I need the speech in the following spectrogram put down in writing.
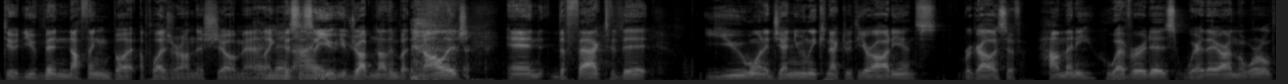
Dude, you've been nothing but a pleasure on this show, man. Hey, like man, this is so you you've dropped nothing but knowledge, and the fact that you want to genuinely connect with your audience, regardless of how many, whoever it is, where they are in the world.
